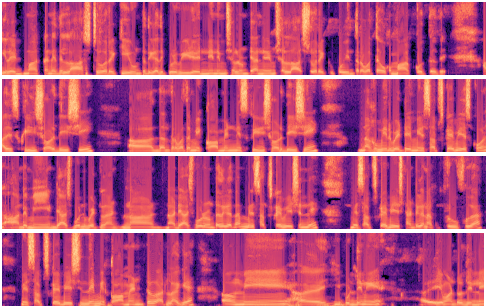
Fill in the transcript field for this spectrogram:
ఈ రెడ్ మార్క్ అనేది లాస్ట్ వరకు ఉంటుంది కదా? ఇప్పుడు వీడియో ఎన్ని నిమిషాలు ఉంటే అన్ని నిమిషాలు లాస్ట్ వరకు పోయిన తర్వాత ఒక మార్క్ వస్తుంది అది స్క్రీన్ షాట్ తీసి దాని తర్వాత మీ కామెంట్ని స్క్రీన్షాట్ స్క్రీన్ షాట్ తీసి నాకు మీరు పెట్టి మీరు సబ్స్క్రైబ్ చేసుకోండి అంటే మీ డాష్ బోర్డ్ని పెట్టాలంటే. నా నా డాష్ బోర్డ్ ఉంటుంది కదా మీరు సబ్స్క్రైబ్ చేసింది మీరు సబ్స్క్రైబ్ చేసినట్టుగా నాకు ప్రూఫ్గా మీరు సబ్స్క్రైబ్ చేసింది మీ కామెంట్ అట్లాగే మీ ఇప్పుడు దీన్ని ఏమంటారు దీన్ని?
